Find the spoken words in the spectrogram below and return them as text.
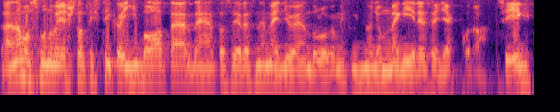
nem azt mondom, hogy egy statisztikai hiba határ, de hát azért ez nem egy olyan dolog, amit úgy nagyon megérez egy ekkora cég.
